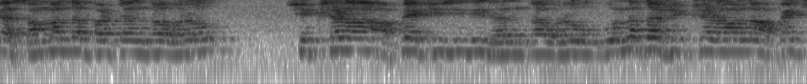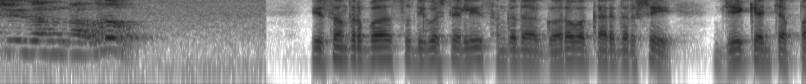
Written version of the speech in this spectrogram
ಸಂಬಂಧಪಟ್ಟಂಥವರು, ಶಿಕ್ಷಣ ಅಪೇಕ್ಷಿಸಿದಂಥವರು, ಉನ್ನತ ಶಿಕ್ಷಣವನ್ನು ಅಪೇಕ್ಷಿಸಿದಂಥವರು. ಈ ಸಂದರ್ಭ ಸುದ್ದಿಗೋಷ್ಠಿಯಲ್ಲಿ ಸಂಘದ ಗೌರವ ಕಾರ್ಯದರ್ಶಿ ಜಿ ಕೆಂಚಪ್ಪ,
